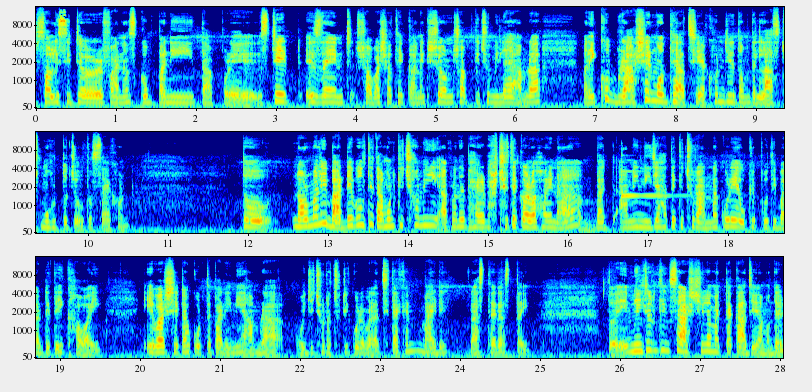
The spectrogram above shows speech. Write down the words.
সলিসিটর ফাইন্যান্স কোম্পানি তারপরে স্টেট এজেন্ট সবার সাথে কানেকশন সব কিছু মিলায় আমরা মানে খুব রাশের মধ্যে আছি এখন যেহেতু আমাদের লাস্ট মুহূর্ত চলতেছে এখন। তো নর্মালি বার্থডে বলতে তেমন কিছু আমি আপনাদের ভাইয়ের বার্থডেতে করা হয় না বাট আমি নিজে হাতে কিছু রান্না করে ওকে প্রতি বার্থডেতেই খাওয়াই। এবার সেটাও করতে পারিনি আমরা ওই যে ছোটাছুটি করে বেড়াচ্ছি দেখেন বাইরে রাস্তায় রাস্তায়। তো এই মিল্টন কিংসে আসছিলাম একটা কাজে আমাদের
